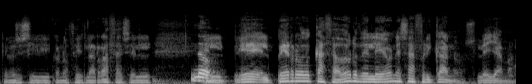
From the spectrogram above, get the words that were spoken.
que no sé si conocéis la raza, es el, el, perro cazador de leones africanos, le llaman.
